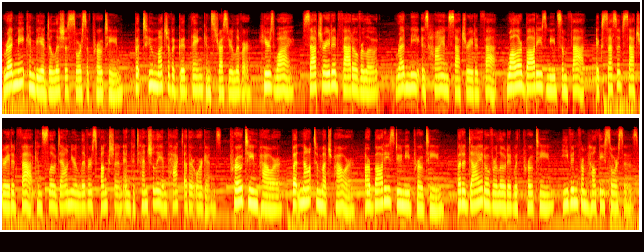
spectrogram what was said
Red meat can be a delicious source of protein, but too much of a good thing can stress your liver. Here's why saturated fat overload. Red meat is high in saturated fat. While our bodies need some fat, excessive saturated fat can slow down your liver's function and potentially impact other organs. Protein power, but not too much power. Our bodies do need protein, but a diet overloaded with protein, even from healthy sources,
